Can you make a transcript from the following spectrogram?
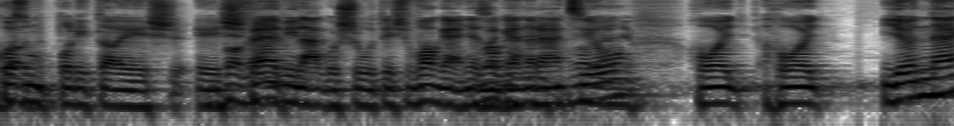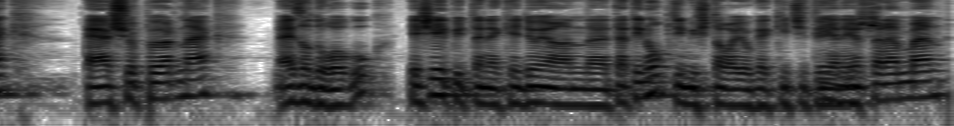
kozmopolita és, és vagány. felvilágosult és vagány ez vagány, a generáció, vagány. hogy, hogy jönnek, elsöpörnek, ez a dolguk, és építenek egy olyan, tehát én optimista vagyok egy kicsit én ilyen is. értelemben,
